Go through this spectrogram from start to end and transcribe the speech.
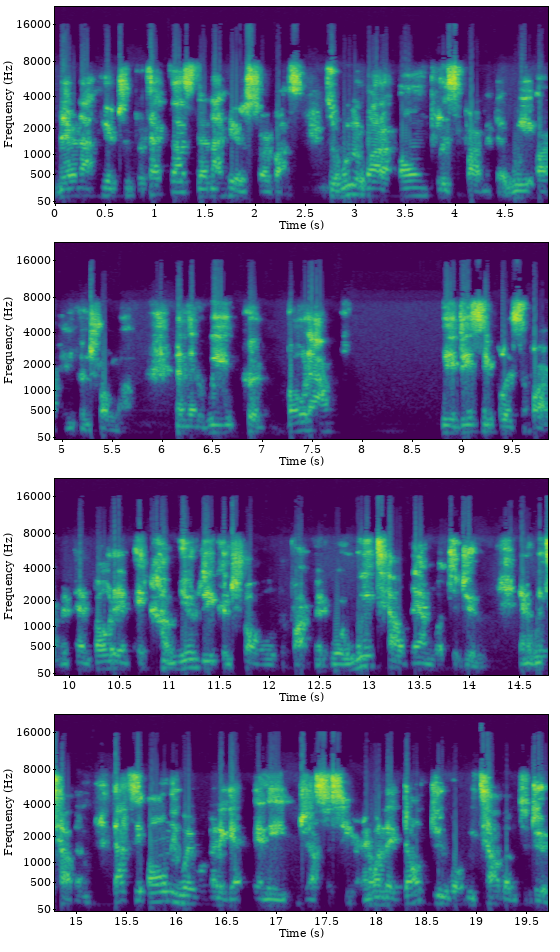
They're not here to protect us. They're not here to serve us. So we would want our own police department that we are in control of. And then we could vote out the DC Police Department and vote in a community control department where we tell them what to do and we tell them that's the only way we're going to get any justice here. And when they don't do what we tell them to do,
